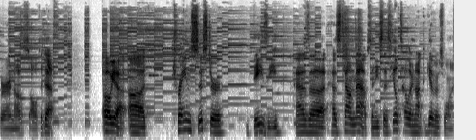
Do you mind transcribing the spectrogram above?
burn us all to death. Oh yeah, uh, Train's sister, Daisy, has uh, has town maps, and he says he'll tell her not to give us one.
